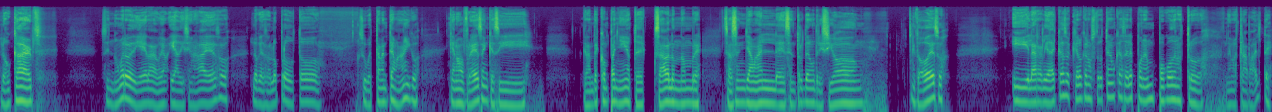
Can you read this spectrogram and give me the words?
low carbs, sin número de dietas. Y adicional a eso, lo que son los productos supuestamente mágicos que nos ofrecen, que si grandes compañías, ustedes saben los nombres, se hacen llamar eh, centros de nutrición y todo eso. Y la realidad del caso es que lo que nosotros tenemos que hacer es poner un poco de nuestro de nuestra parte,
